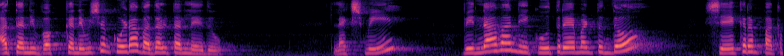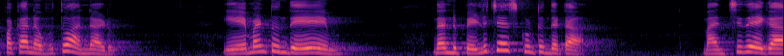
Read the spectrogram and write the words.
అతన్ని ఒక్క నిమిషం కూడా వదలటం లేదు. లక్ష్మి విన్నావా నీ కూతురేమంటుందో? శేఖరం పక్కపక్క నవ్వుతూ అన్నాడు. ఏమంటుందేం? నన్ను పెళ్ళి చేసుకుంటుందట. మంచిదేగా.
